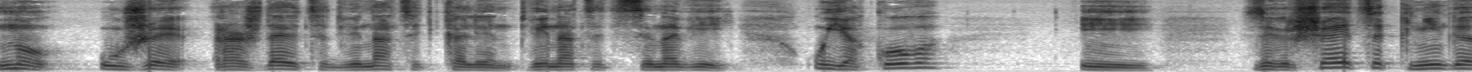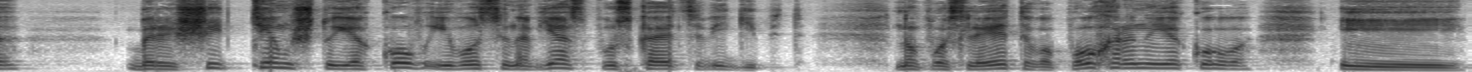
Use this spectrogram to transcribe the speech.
Но уже рождаются 12 колен, 12 сыновей у Якова, и завершается книга Берешит тем, что Яков и его сыновья спускаются в Египет – но после этого похороны Якова и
